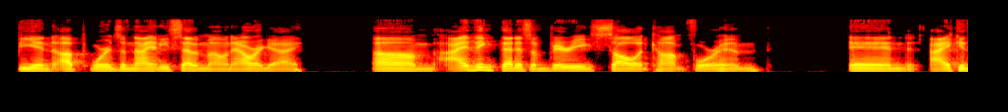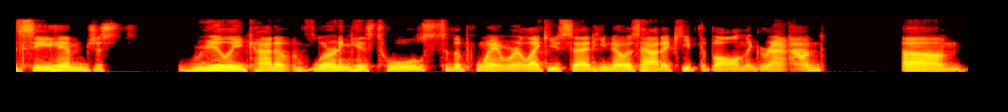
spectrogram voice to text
being upwards of 97 mile an hour guy? Um, I think that is a very solid comp for him. And I could see him just really kind of learning his tools to the point where, like you said, he knows how to keep the ball on the ground. Um,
